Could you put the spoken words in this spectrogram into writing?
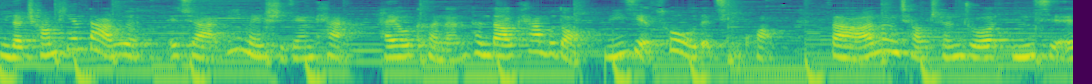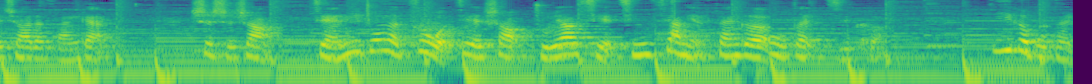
你的长篇大论，HR 一没时间看，还有可能碰到看不懂、理解错误的情况，反而弄巧成拙，引起 HR 的反感。事实上，简历中的自我介绍主要写清下面三个部分即可。第一个部分，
